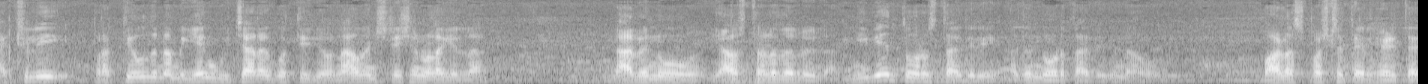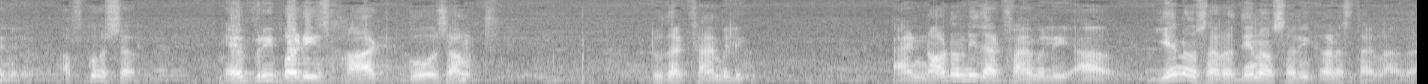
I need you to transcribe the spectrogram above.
ಆ್ಯಕ್ಚುಲಿ ಪ್ರತಿಯೊಂದು ನಮಗೇನು ವಿಚಾರ ಗೊತ್ತಿದೆಯೋ, ನಾವೇನು ಸ್ಟೇಷನ್ ಒಳಗಿಲ್ಲ. ನಾವೇನು ಯಾವ ಸ್ಥಳದಲ್ಲೂ ಇಲ್ಲ. ನೀವೇನು ತೋರಿಸ್ತಾ ಇದ್ದೀರಿ ಅದನ್ನು ನೋಡ್ತಾ ಇದ್ದೀವಿ ನಾವು. ಭಾಳ ಸ್ಪಷ್ಟತೆಯಲ್ಲಿ ಹೇಳ್ತಾ ಇದ್ದೀರಿ. Of course sir everybody's heart goes out to that family and not only that family ಏನೋ ಸರ್, ಅದೇನೋ ಸರಿ ಕಾಣಿಸ್ತಾ ಇಲ್ಲ ಅದು.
